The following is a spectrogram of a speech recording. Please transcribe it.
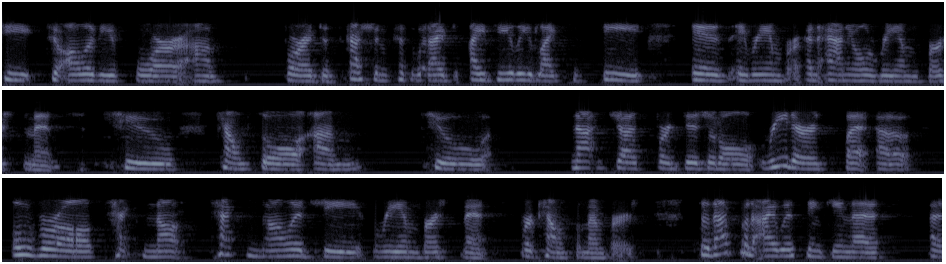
to to all of you for um, for a discussion because what I'd ideally like to see is a an annual reimbursement to council um, to not just for digital readers but a overall techno- technology reimbursement for council members. So that's what I was thinking that, uh,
